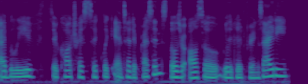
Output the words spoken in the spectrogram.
I believe they're called tricyclic antidepressants. Those are also really good for anxiety.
